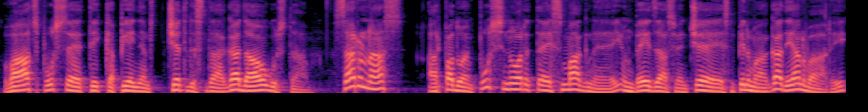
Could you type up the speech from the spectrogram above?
Vācu pusē tika pieņemts 40. gada augustā. Sarunās ar padomju pusi noritēja smagnēji un beidzās vien 41. gada janvārī.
